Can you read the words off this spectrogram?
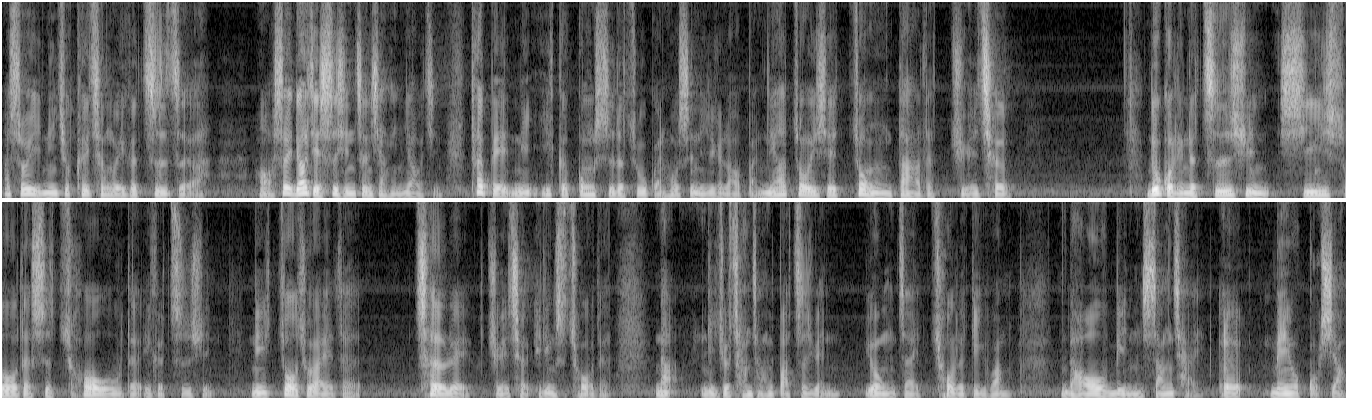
啊，所以你就可以成为一个智者啊，哦，所以了解事情真相很要紧，特别你一个公司的主管或是你一个老板，你要做一些重大的决策，如果你的资讯吸收的是错误的一个资讯，你做出来的。策略决策一定是错的，那你就常常会把资源用在错的地方，劳民伤财而没有果效。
